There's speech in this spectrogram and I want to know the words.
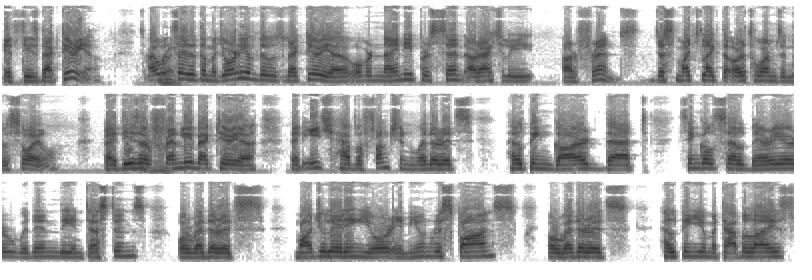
It's these bacteria. So I would right. say that the majority of those bacteria, over 90%, are actually our friends, just much like the earthworms in the soil. Right? These are mm-hmm. friendly bacteria that each have a function, whether it's helping guard that single cell barrier within the intestines, or whether it's modulating your immune response, or whether it's helping you metabolize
